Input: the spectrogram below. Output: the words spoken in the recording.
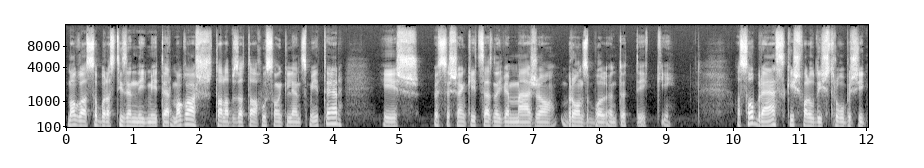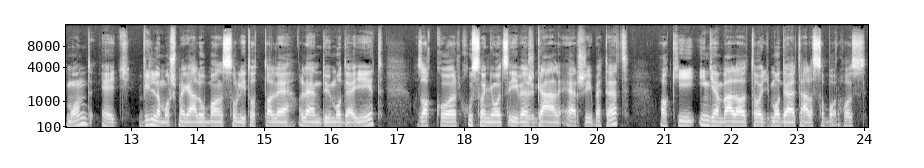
Maga a szobor az 14 méter magas, talapzata 29 méter, és összesen 240 mázsa bronzból öntötték ki. A szobrász kisfaludi Strób Zsigmond egy villamos megállóban szólította le a lendő modelljét, az akkor 28 éves Gál Erzsébetet, aki ingyen vállalta, hogy modellt áll a szoborhoz.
